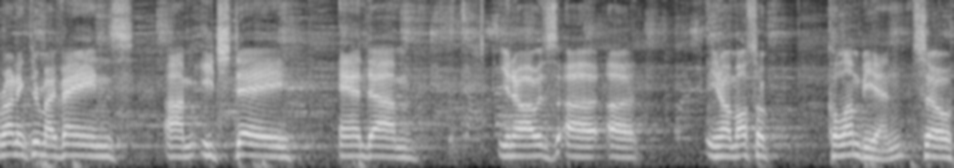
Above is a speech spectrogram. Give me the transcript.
running through my veins um, each day, and um, you know I was uh, uh, you know I'm also Colombian, so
